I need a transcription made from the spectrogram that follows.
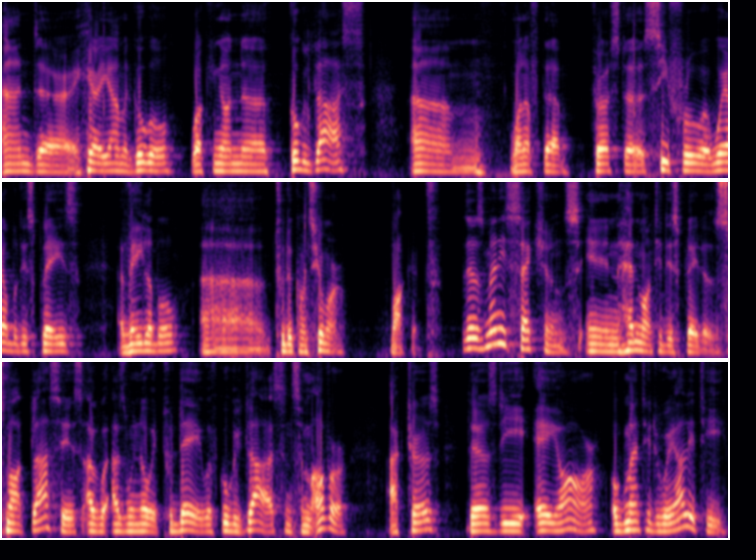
And here I am at Google working on Google Glass, um, one of the first uh, see-through wearable displays available uh, to the consumer market. There's many sections in head-mounted displays. Smart glasses, as we know it today with Google Glass and some other actors. There's the AR, augmented reality,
